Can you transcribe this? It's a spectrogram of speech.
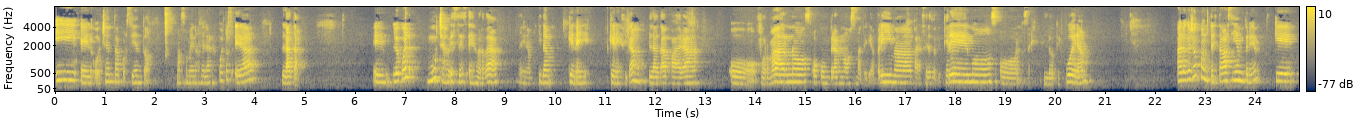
Y el 80% más o menos de las respuestas era plata. Eh, lo cual muchas veces es verdad. Hay una poquita que, necesitamos plata para o formarnos o comprarnos materia prima para hacer eso que queremos o no sé, lo que fuera. A lo que yo contestaba siempre que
